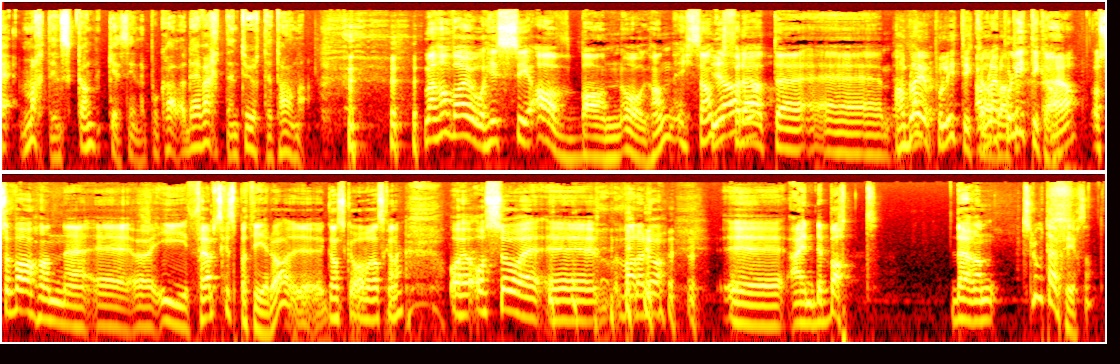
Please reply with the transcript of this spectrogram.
er Martin Skanke sine pokaler. Det er verdt en tur til Tana. Men han var jo hissig av banen òg, han. Ikke sant? Ja, Fordi ja. at eh, Han ble jo politiker. Han ble politiker. Ja. Og så var han eh, i Fremskrittspartiet, da. eh, Ganske overraskende. Og, og så eh, var det da eh, en debatt der han slo til en fyr, sant?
